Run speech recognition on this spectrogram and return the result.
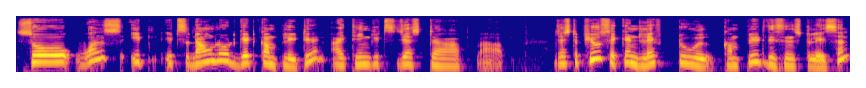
So once it its download get completed i think it's just uh, uh, just a few seconds left to complete this installation.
